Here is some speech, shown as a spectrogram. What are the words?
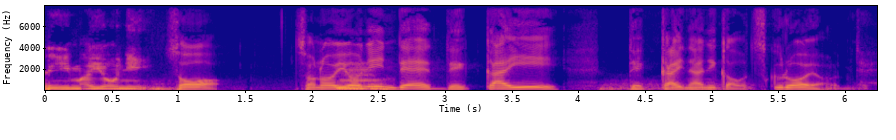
あ今4人。そうその4人ででっかい、でっかい何かを作ろうよみたいな。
